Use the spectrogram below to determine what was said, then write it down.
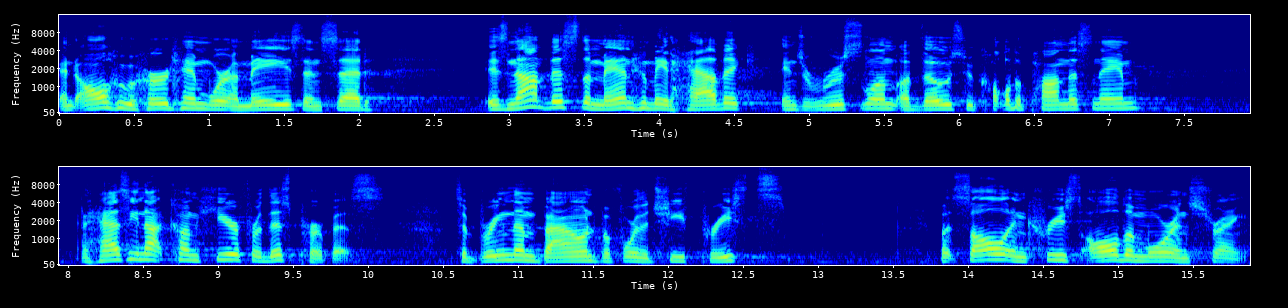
And all who heard him were amazed and said, Is not this the man who made havoc in Jerusalem of those who called upon this name? And has he not come here for this purpose, to bring them bound before the chief priests? But Saul increased all the more in strength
